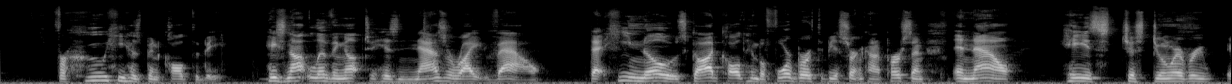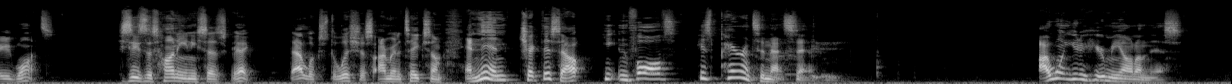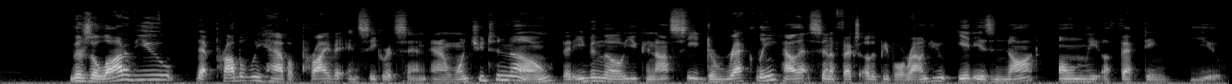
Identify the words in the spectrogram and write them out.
for who he has been called to be. He's not living up to his Nazarite vow that he knows God called him before birth to be a certain kind of person, and now he's just doing whatever he, wants. He sees this honey and he says, Hey, that looks delicious. I'm going to take some. And then, check this out, he involves his parents in that sin. I want you to hear me out on this. There's a lot of you that probably have a private and secret sin. And I want you to know that even though you cannot see directly how that sin affects other people around you, it is not only affecting you.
